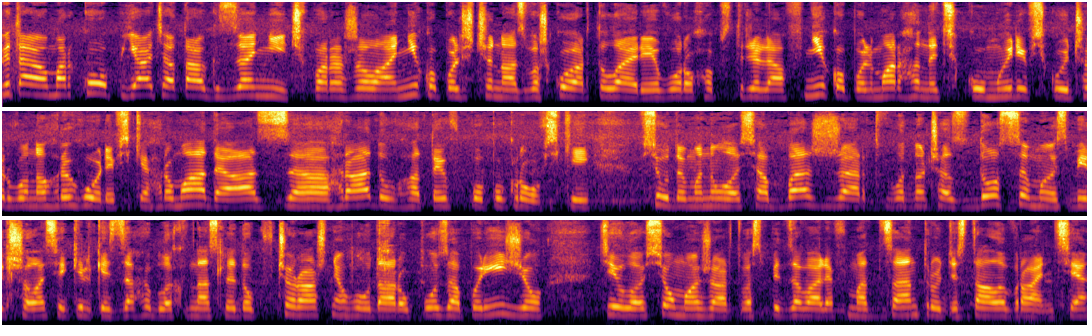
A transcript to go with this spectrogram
Вітаю, Марко. П'ять атак за ніч пережила Нікопольщина з важкої артилерії. Ворог обстріляв Нікополь, Марганецьку, Мирівську і Червоногригорівські громади. А з граду вгатив по Покровській. Всюди минулося без жертв. Водночас до семи збільшилася кількість загиблих внаслідок вчорашнього удару по Запоріжжю. Тіло сьомої жертви з під завалів медцентру дістали вранці.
